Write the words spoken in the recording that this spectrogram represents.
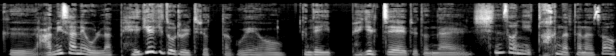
그 아미산에 올라 백일 기도를 드렸다고 해요. 근데 이 백일째 되던 날 신선이 탁 나타나서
